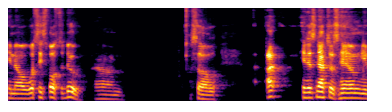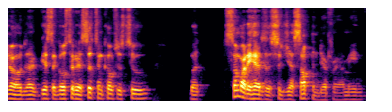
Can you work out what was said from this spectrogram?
You know what's he supposed to do? Um, so, I and it's not just him. You know, I guess it goes to the assistant coaches too. But somebody has to suggest something different. I mean,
